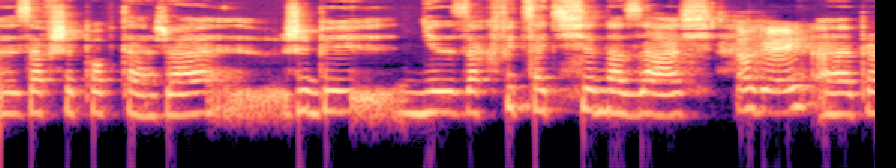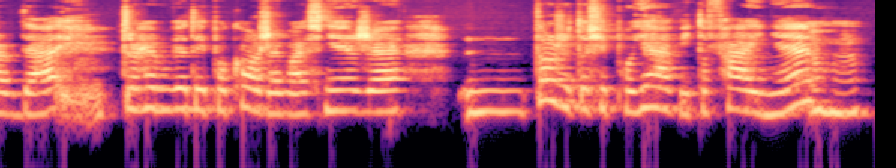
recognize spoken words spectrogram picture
yy, zawsze powtarza, żeby nie zachwycać się na zaś. Okay. prawda? I trochę mówię o tej pokorze właśnie, że mm, to, że to się pojawi, to fajnie, mhm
